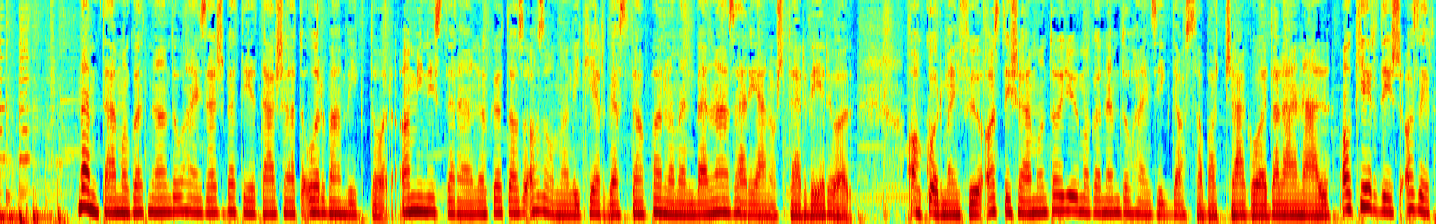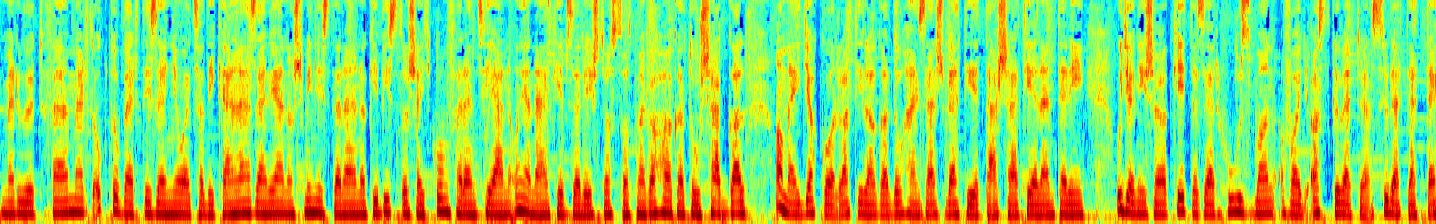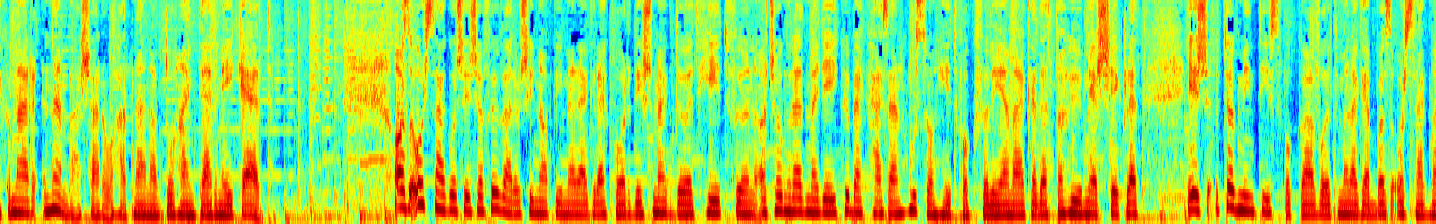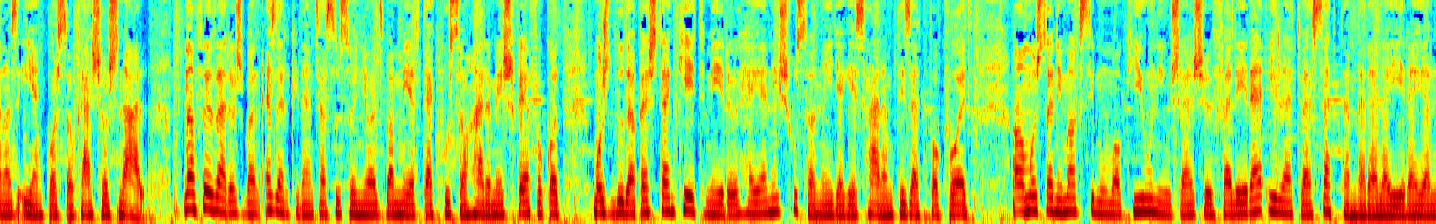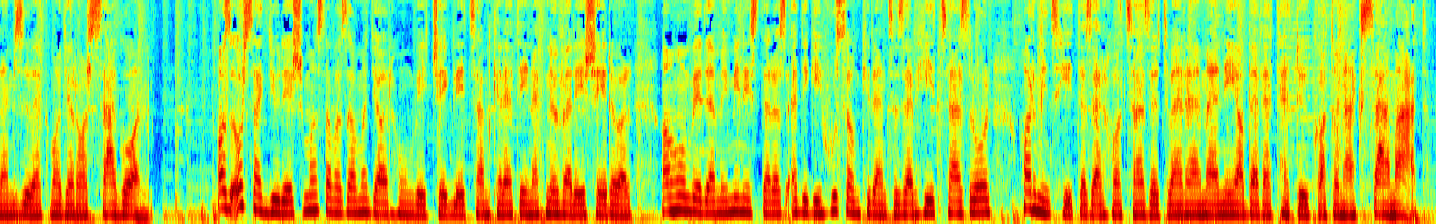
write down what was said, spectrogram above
Nem támogatná a dohányzás betiltását Orbán Viktor. A miniszterelnököt az azonnali kérdezte a parlamentben Lázár János tervéről. A kormányfő azt is elmondta, hogy ő maga nem dohányzik, de a szabadság oldalán áll. A kérdés azért merült fel, mert október 18-án Lázár János miniszterelnöki biztos egy konferencián olyan elképzelést osztott meg a hallgatósággal, amely gyakorlatilag a dohányzás betiltását jelenteni. Ugyanis a 2020-ban vagy azt követően születettek már nem vásárolhatnának dohány terméket. Az országos és a fővárosi napi meleg rekord is megdőlt hétfőn. A Csongrád megyei Kübekházán 27 fok fölé emelkedett a hőmérséklet, és több mint 10 fokkal volt melegebb az országban az ilyenkor szokásosnál. A fővárosban 1928-ban mértek 23,5 fokot, most Budapesten két mérőhelyen is 24,3 fok volt. A mostani maximumok június első felére, illetve szeptember elejére jellemzőek Magyarországon. Az országgyűlés ma szavaz a Magyar Honvédség létszámkeretének növeléséről. A honvédelmi miniszter az eddigi 29.700-ról 37.650-re emelné a bevethető katonák számát.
